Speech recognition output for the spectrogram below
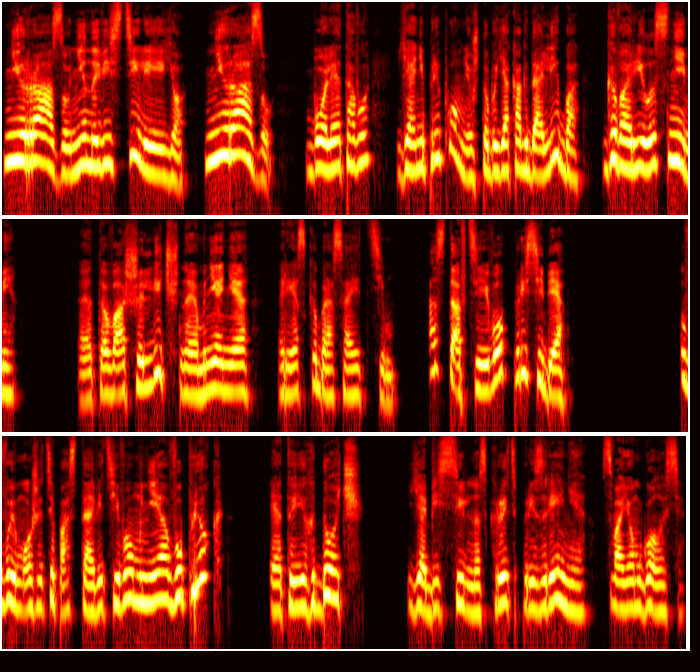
ни разу не навестили ее. Ни разу. Более того, я не припомню, чтобы я когда-либо говорила с ними». «Это ваше личное мнение», — резко бросает Тим. «Оставьте его при себе». «Вы можете поставить его мне в упрек? Это их дочь. Я бессильно скрыть презрение в своем голосе.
